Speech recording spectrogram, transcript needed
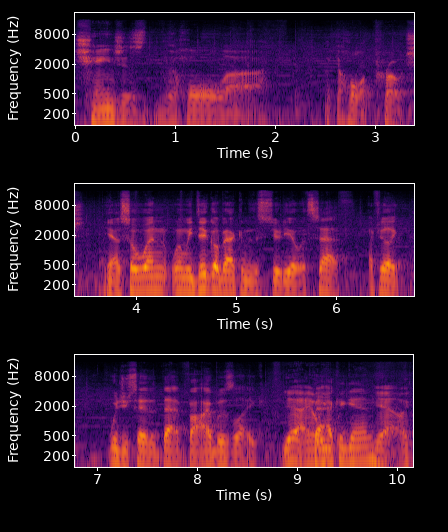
changes the whole uh, like the whole approach. Yeah, so when when we did go back into the studio with Seth, I feel like would you say that that vibe was like Yeah, yeah back we, again? Yeah, like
